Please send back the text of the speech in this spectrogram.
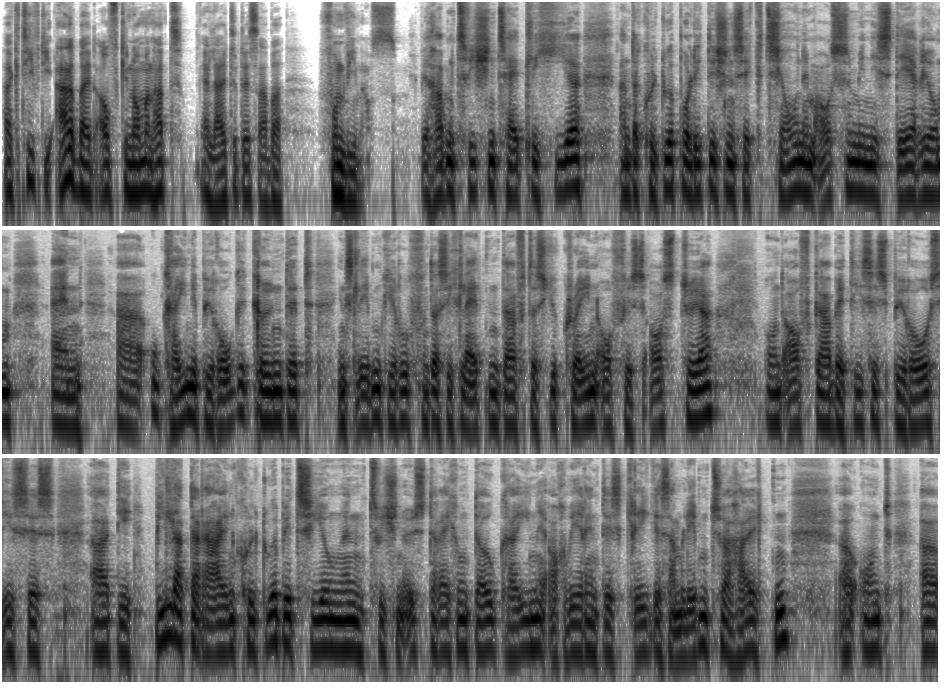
aktiv die Arbeit aufgenommen hat. Er leitet es aber von Wien aus. Wir haben zwischenzeitlich hier an der kulturpolitischen Sektion im Außenministerium ein äh, Ukraine-Büro gegründet, ins Leben gerufen, das ich leiten darf, das Ukraine Office Austria. Und Aufgabe dieses Büros ist es, äh, die bilateralen Kulturbeziehungen zwischen Österreich und der Ukraine auch während des Krieges am Leben zu erhalten. Äh, und äh,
